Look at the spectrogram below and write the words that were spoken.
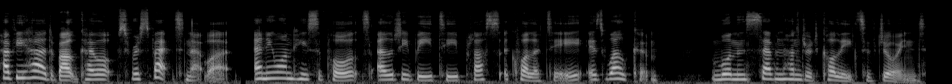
Have you heard about Co op's Respect Network? Anyone who supports LGBT plus equality is welcome. More than 700 colleagues have joined.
